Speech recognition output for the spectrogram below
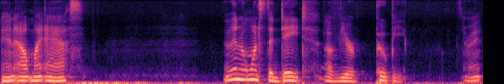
and out my ass. And then it wants the date of your poopy, right?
